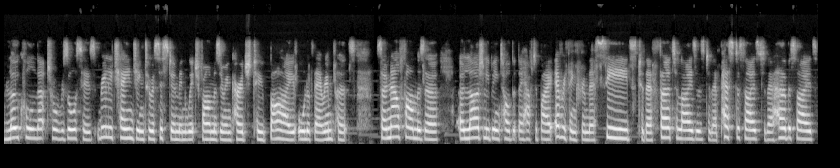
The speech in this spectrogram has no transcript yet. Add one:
local natural resources really changing to a system in which farmers are encouraged to buy all of their inputs. So now farmers are, are largely being told that they have to buy everything from their seeds to their fertilizers to their pesticides to their herbicides,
